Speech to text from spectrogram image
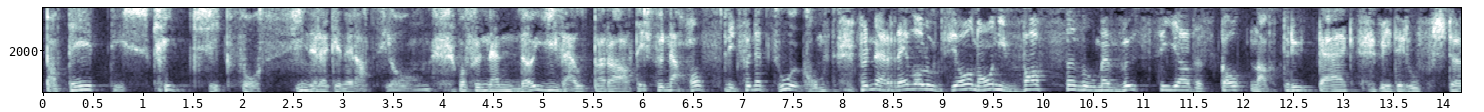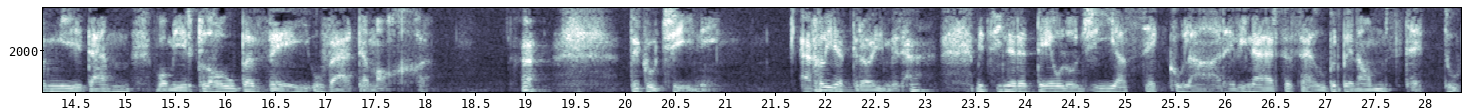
pathetisch, kitschig von seiner Generation, die für eine neue Welt parat ist, für eine Hoffnung, für eine Zukunft, für eine Revolution ohne Waffen, wo wir wissen ja, dass Gott nach drei Tagen wieder aufstehen in dem, wo wir glauben, wollen und werden machen. Der Guccini. Ein kleiner Träumer, he? mit seiner Theologia Seculare, wie er sie selber benamst hat. Und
